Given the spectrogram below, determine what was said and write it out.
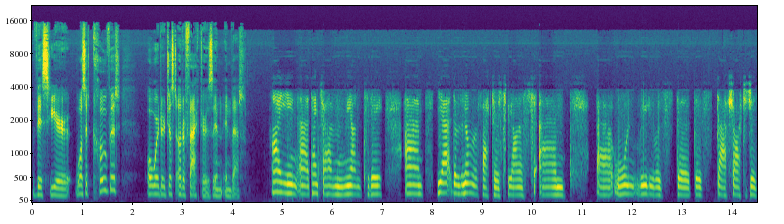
this year. Was it COVID, or were there just other factors in, in that? Hi, Ian. Uh, thanks for having me on today. Um, yeah, there was a number of factors, to be honest. Um, uh, one really was the, the staff shortages.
